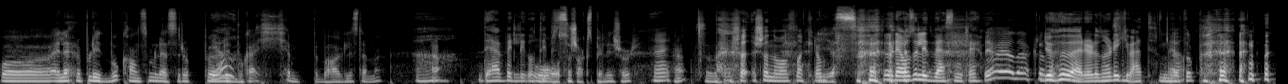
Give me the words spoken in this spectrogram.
og, eller hør på lydbok. Han som leser opp eh, Ja. lydboka, er kjempebehagelig stemme. Ah, det er veldig godt Og tips. også sjakkspiller sjøl. Ja, det- Skjønner hva han snakker om. yes. For det er også litt vesentlig. ja, ja, det er Du hører det når du ikke. Ja. Nettopp.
